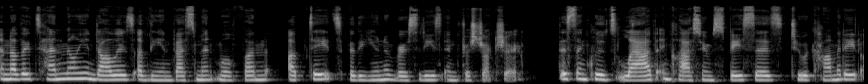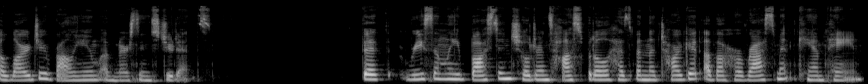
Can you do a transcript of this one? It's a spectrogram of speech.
Another $10 million of the investment will fund updates for the university's infrastructure. This includes lab and classroom spaces to accommodate a larger volume of nursing students. Fifth, recently, Boston Children's Hospital has been the target of a harassment campaign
